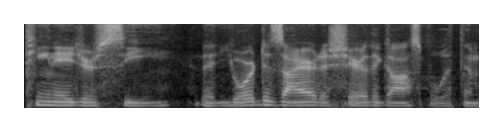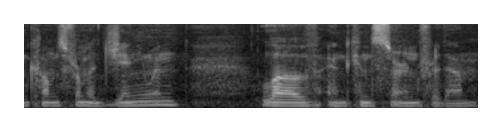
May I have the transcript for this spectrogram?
teenagers see that your desire to share the gospel with them comes from a genuine love and concern for them.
